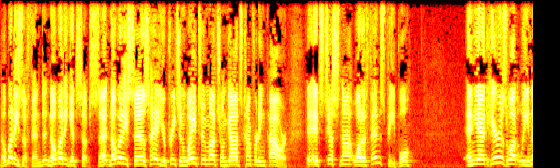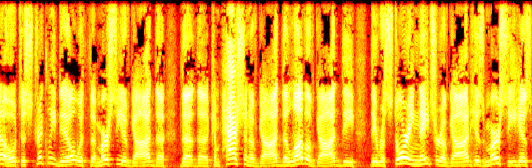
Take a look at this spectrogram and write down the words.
Nobody's offended. Nobody gets upset. Nobody says, hey, you're preaching way too much on God's comforting power. It's just not what offends people. And yet, here is what we know to strictly deal with the mercy of God, the, the, the compassion of God, the love of God, the, the restoring nature of God, His mercy, His,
